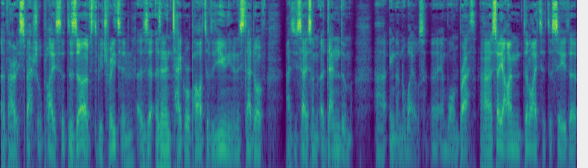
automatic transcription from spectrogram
a very special place that deserves to be treated Mm-hmm. as, a, as an integral part of the union instead of, as you say, some addendum. Uh, England and Wales uh, in one breath. Uh, so yeah, I'm delighted to see that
